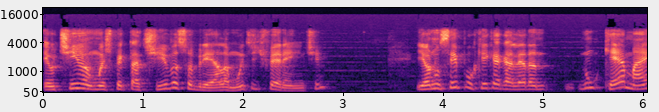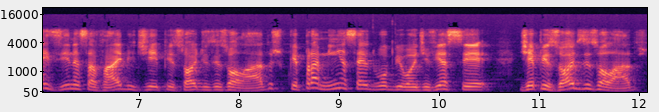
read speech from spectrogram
eu tinha uma expectativa sobre ela muito diferente. E eu não sei por que, que a galera não quer mais ir nessa vibe de episódios isolados, porque para mim a série do Obi-Wan devia ser de episódios isolados.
